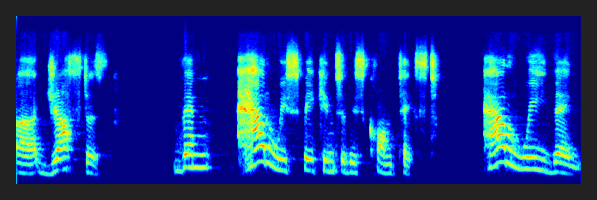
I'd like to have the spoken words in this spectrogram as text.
uh, justice, then how do we speak into this context? How do we then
